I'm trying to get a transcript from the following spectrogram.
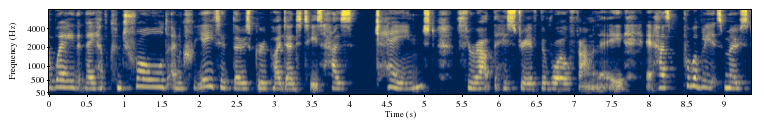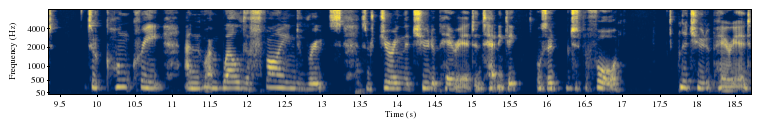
the way that they have controlled and created those group identities has changed throughout the history of the royal family. It has probably its most sort of concrete and, and well defined roots sort of during the Tudor period and technically also just before the Tudor period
